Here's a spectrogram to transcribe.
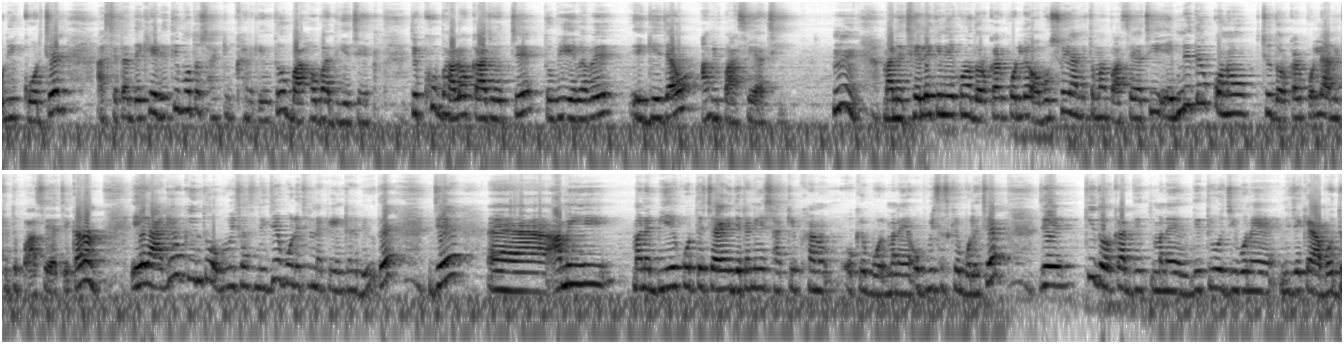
উনি করছেন। আর সেটা দেখে রীতিমতো সাকিব খান কিন্তু বাহবা দিয়েছে যে, খুব ভালো কাজ হচ্ছে, তুমি এভাবে এগিয়ে যাও, আমি পাশে আছি। হুম মানে ছেলেকে নিয়ে কোনো দরকার পড়লে অবশ্যই আমি তোমার পাশে আছি। এমনিতেও কোনো কিছু দরকার পড়লে আমি কিন্তু পাশে আছি। কারণ এর আগেও কিন্তু অবিশ্বাস নিজে বলেছেন একটা ইন্টারভিউতে যে আমি মানে বিয়ে করতে চাই, যেটা নিয়ে সাকিব খান ওকে মানে অবিশ্বাসকে বলেছে যে, কি দরকার মানে দ্বিতীয় জীবনে নিজেকে আবদ্ধ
